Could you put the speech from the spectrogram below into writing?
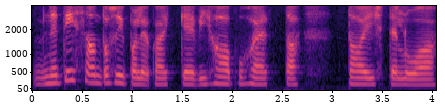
netissä on tosi paljon kaikkea vihapuhetta, taistelua,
